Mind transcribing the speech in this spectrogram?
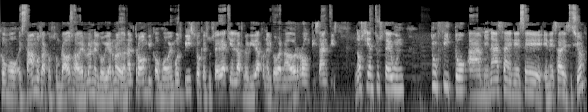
como estábamos acostumbrados a verlo en el gobierno de Donald Trump y como hemos visto que sucede aquí en la Florida con el gobernador Ron DeSantis. ¿No siente usted un tufito a amenaza en ese en esa decisión?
